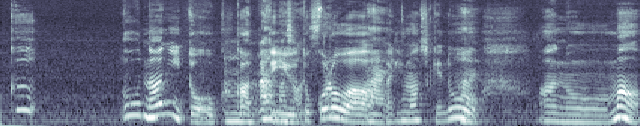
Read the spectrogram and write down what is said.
躍を何と置くかっていうところははい。ありますけど、はい。あのまあ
